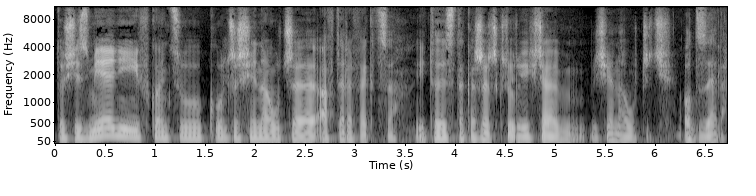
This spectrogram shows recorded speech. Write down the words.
to się zmieni i w końcu kurczę się nauczę After Effectsa. I to jest taka rzecz, której chciałem się nauczyć od zera.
